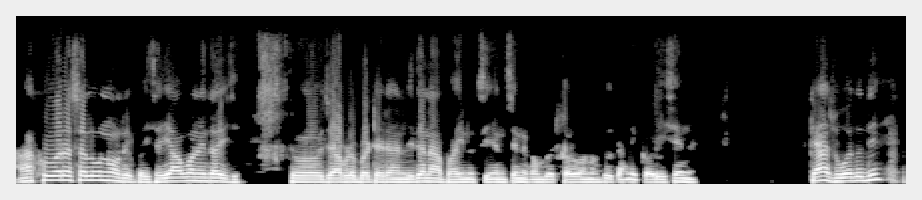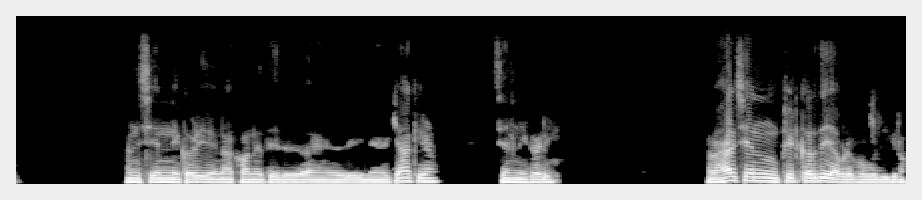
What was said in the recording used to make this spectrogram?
આખું વરસ ચાલુ ન રે પૈસા એ આવવાને થાય છે. તો જે આપણે બટેટા ને લીધા ને આ ભાઈનું સીએન છે ને કમ્પ્લીટ કરવાનું હતું ત્યાંની કડી છે ને. ક્યાં જોવા તો દે? અને શેનની કડી નાખવાની હતી લઈને ક્યાં કિરણ? શેનની કડી હવે હાલ શેન ફિટ કરી દઈએ આપણે બહુ દીકરો.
